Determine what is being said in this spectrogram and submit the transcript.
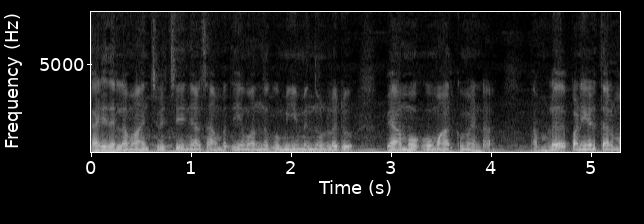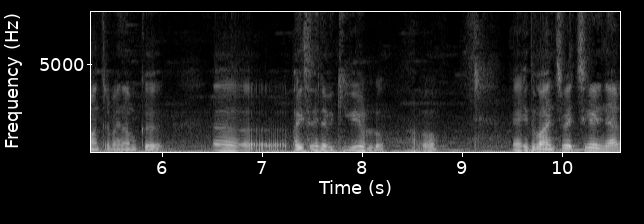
കാര്യം ഇതെല്ലാം വാങ്ങിച്ചു വെച്ച് കഴിഞ്ഞാൽ സാമ്പത്തികം വന്ന് കുമിയും എന്നുള്ളൊരു വ്യാമോഹവും ആർക്കും വേണ്ട. നമ്മൾ പണിയെടുത്താൽ മാത്രമേ നമുക്ക് പൈസ ലഭിക്കുകയുള്ളൂ. അപ്പോൾ ഇത് വാങ്ങിച്ചു വെച്ച് കഴിഞ്ഞാൽ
